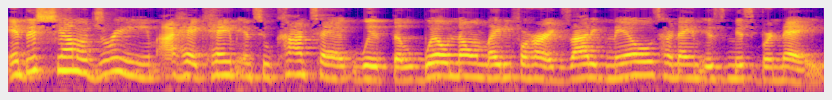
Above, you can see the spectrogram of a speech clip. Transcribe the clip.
In this channel dream, I had came into contact with the well-known lady for her exotic nails. Her name is Miss Brene.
